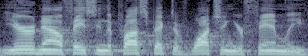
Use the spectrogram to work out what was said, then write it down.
you're now facing the prospect of watching your family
